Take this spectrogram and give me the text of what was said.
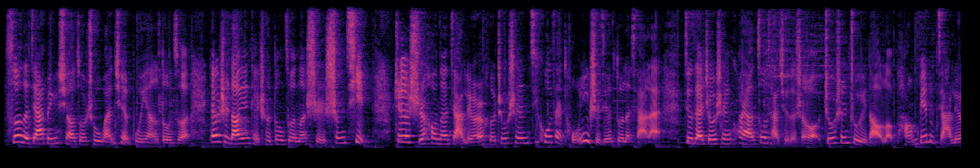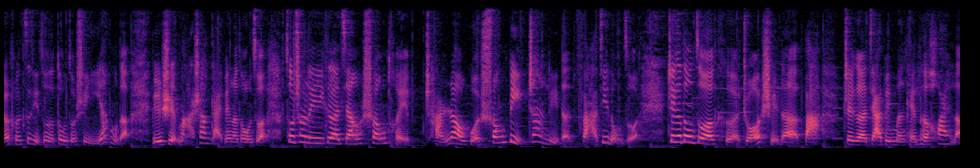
所有的嘉宾需要做出完全不一样的动作。当时导演给出的动作呢是生气。这个时候呢，贾玲儿和周深几乎在同一时间蹲了下来，就在周深快要坐下去的时候，周深注意到了旁边的贾玲和自己做的动作是一样的，于是马上改变了动作，做出了一个将双腿缠绕过双臂站立的杂技动作。这个动作可着实的把。这个嘉宾们给乐坏了，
